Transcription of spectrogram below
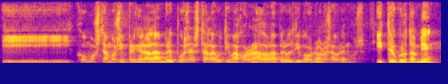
Y como estamos siempre en el alambre, pues hasta la última jornada o la penúltima, pues no lo sabremos. Y Teucro también.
